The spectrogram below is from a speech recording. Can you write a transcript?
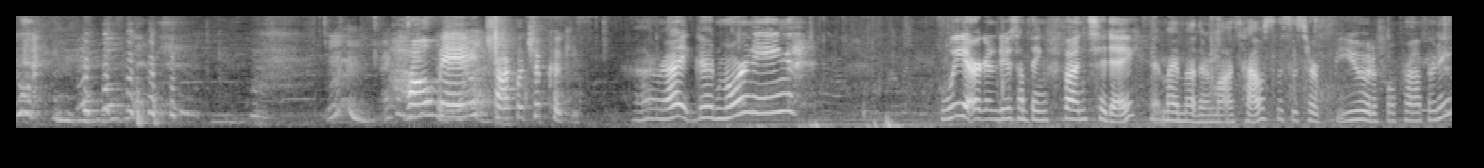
Mm, I can taste the Homemade chocolate chip cookies. All right, good morning. We are going to do something fun today at my mother-in-law's house. This is her beautiful property.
